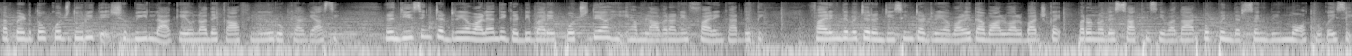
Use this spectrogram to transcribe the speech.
ਤਾਂ ਪਿੰਡ ਤੋਂ ਕੁਝ ਦੂਰੀ ਤੇ ਛਬੀਲ ਲਾ ਕੇ ਉਹਨਾਂ ਦੇ ਕਾਫਲੇ ਨੂੰ ਰੋਕਿਆ ਗਿਆ ਸੀ। ਰਣਜੀਤ ਸਿੰਘ ਟੱਡਰੀਆਂ ਵਾਲਿਆਂ ਦੀ ਗੱਡੀ ਬਾਰੇ ਪੁੱਛਦਿਆਂ ਹੀ ਹਮਲਾਵਰਾਂ ਨੇ ਫਾਇਰਿੰਗ ਕਰ ਦਿੱਤੀ। ਫਾਇਰਿੰਗ ਦੇ ਵਿੱਚ ਰਣਜੀਤ ਸਿੰਘ ਟੱਡਰੀਆਂ ਵਾਲੇ ਤਾਂ ਵਾਲ-ਵਾਲ ਬਚ ਗਏ, ਪਰ ਉਹਨਾਂ ਦੇ ਸਾਥੀ ਸੇਵਾਦਾਰ ਭੁਪਿੰਦਰ ਸਿੰਘ ਦੀ ਮੌਤ ਹੋ ਗਈ ਸੀ।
